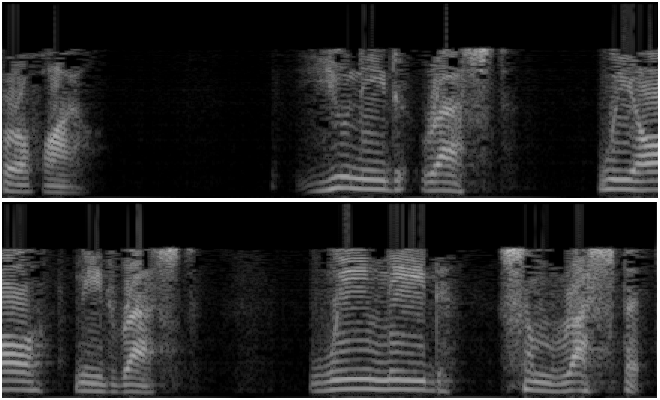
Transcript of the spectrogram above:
for a while. You need rest. We all need rest. We need some respite.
